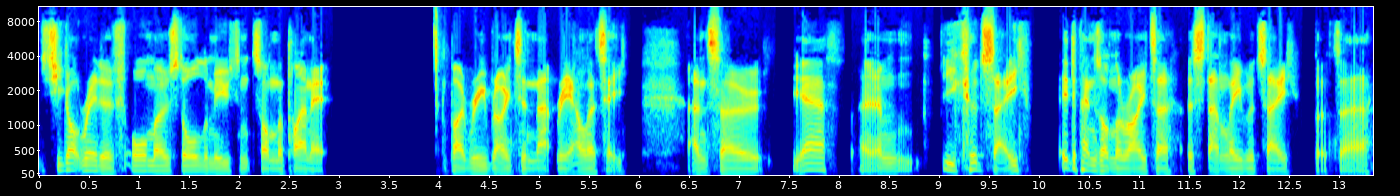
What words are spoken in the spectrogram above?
she got rid of almost all the mutants on the planet by rewriting that reality, and so yeah, um, you could say it depends on the writer, as Stan Lee would say, but uh,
